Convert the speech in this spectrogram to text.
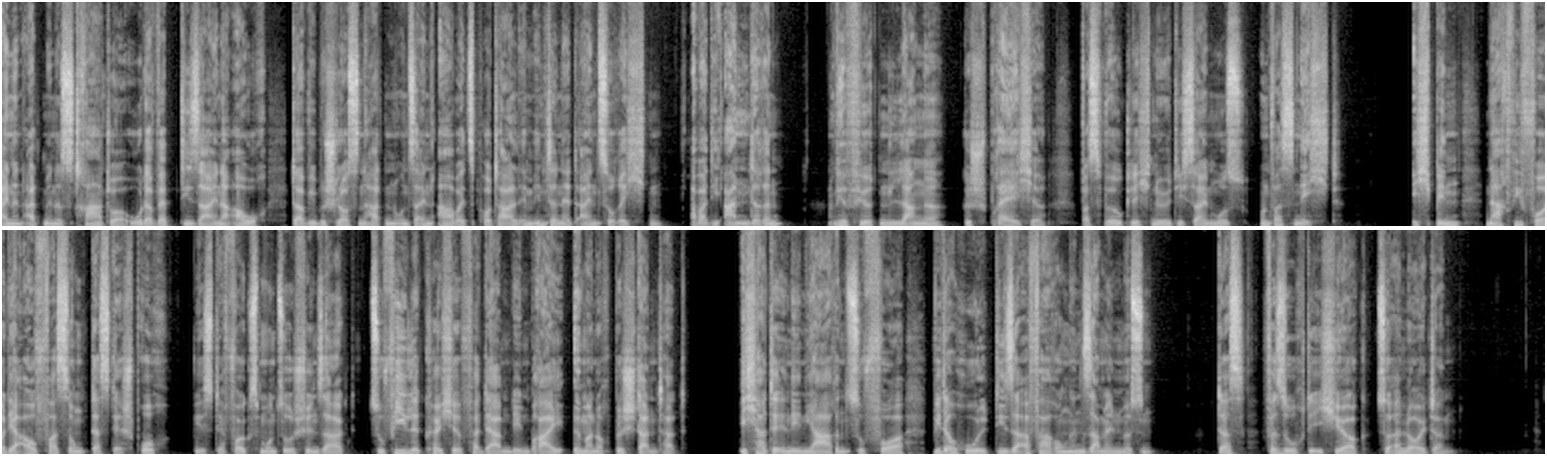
einen Administrator oder Webdesigner auch, da wir beschlossen hatten, uns ein Arbeitsportal im Internet einzurichten. Aber die anderen? Wir führten lange Gespräche, was wirklich nötig sein muss und was nicht. Ich bin nach wie vor der Auffassung, dass der Spruch, wie es der Volksmund so schön sagt, zu viele Köche verderben den Brei immer noch Bestand hat. Ich hatte in den Jahren zuvor wiederholt diese Erfahrungen sammeln müssen. Das versuchte ich Jörg zu erläutern.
